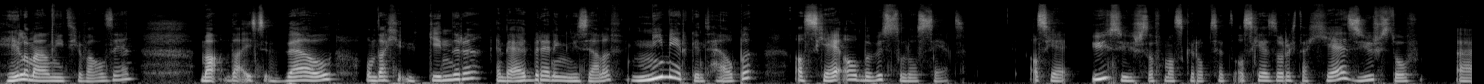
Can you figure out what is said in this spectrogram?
helemaal niet het geval zijn. Maar dat is wel omdat je je kinderen en bij uitbreiding jezelf niet meer kunt helpen als jij al bewusteloos bent. Als jij je zuurstofmasker opzet, als jij zorgt dat jij zuurstof uh,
